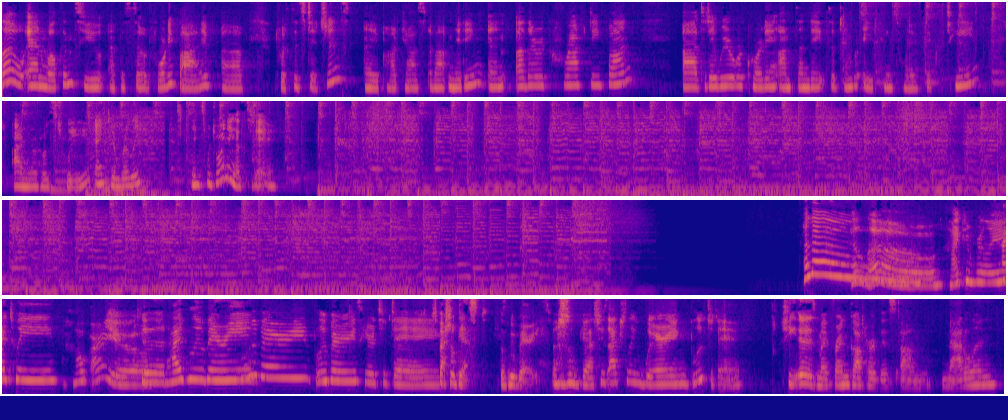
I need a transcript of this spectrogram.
Hello, and welcome to episode 45 of Twisted Stitches, a podcast about knitting and other crafty fun. Uh, today we are recording on Sunday, September 18, 2016. I'm your host, Twee. And Kimberly. Thanks for joining us today. Kimberly. Hi, Twee. How are you? Good. Hi, Blueberry. Blueberry. Blueberry's here today. Special guest, the Blueberry. Special guest. She's actually wearing blue today. She is. My friend got her this um, Madeline.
